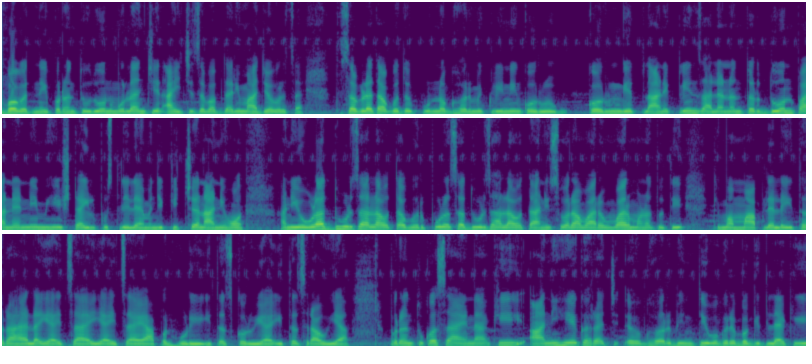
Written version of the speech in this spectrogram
बघत नाही. परंतु दोन मुलांची आईची जबाबदारी माझ्यावरच आहे. तर सगळ्यात अगोदर पूर्ण घर मी क्लिनिंग करू करून घेतलं आणि क्लीन झाल्यानंतर दोन पाण्याने मी ही स्टाईल पुसलेली आहे. म्हणजे किचन आणि हॉल आणि एवढा धूळ झाला होता भरपूर असा धूळ झाला होता आणि स्वरा वारंवार म्हणत होती की मम्मा आपल्याला इथं राहायला यायचं आहे यायचं आहे. आपण होळी इथंच करूया इथंच राहूया. परंतु कसं आहे ना की आणि हे घराची घर भिंती वगैरे बघितल्या की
